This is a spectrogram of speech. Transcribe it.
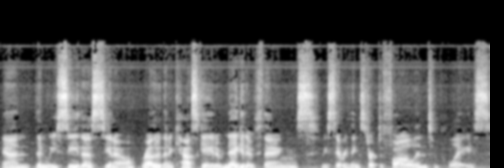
And then we see this, you know, rather than a cascade of negative things, we see everything start to fall into place.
